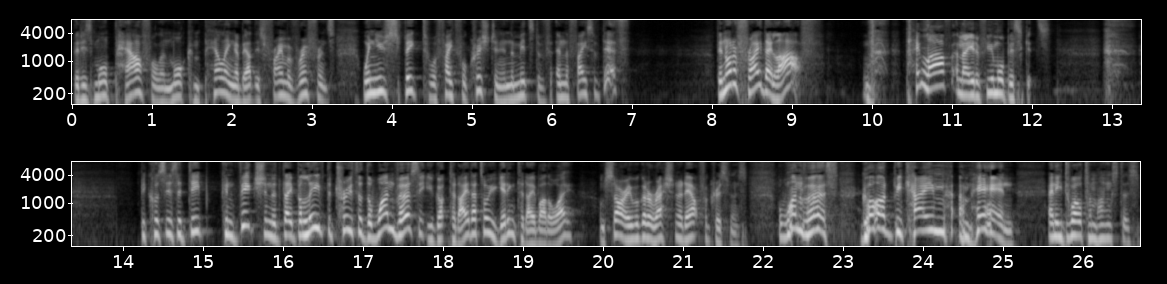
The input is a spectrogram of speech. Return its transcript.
that is more powerful and more compelling about this frame of reference when you speak to a faithful Christian in the midst of, in the face of death. They're not afraid, they laugh. they laugh and they eat a few more biscuits. because there's a deep conviction that they believe the truth of the one verse that you got today. That's all you're getting today, by the way. I'm sorry, we've got to ration it out for Christmas. But one verse God became a man and he dwelt amongst us.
